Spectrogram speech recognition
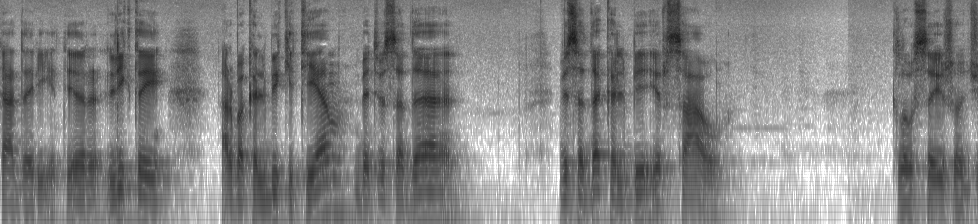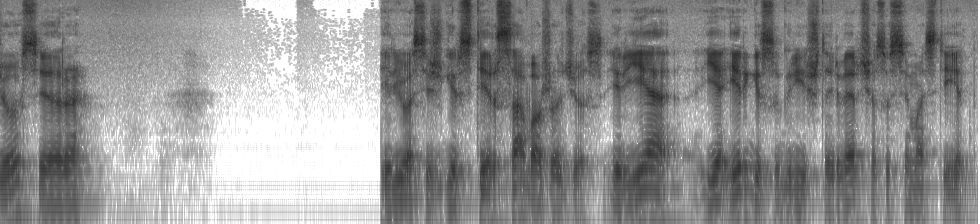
ką daryti ir lygtai arba kalbi kitiem, bet visada, visada kalbi ir savo. Klausai žodžius ir, ir juos išgirsti ir savo žodžius. Ir jie, jie irgi sugrįžta ir verčia susimastyti.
